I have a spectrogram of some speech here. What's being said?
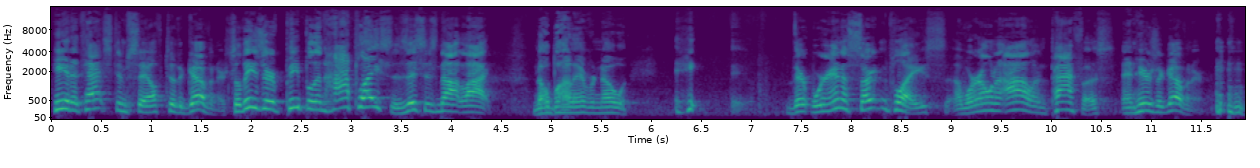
he had attached himself to the governor. So these are people in high places. This is not like nobody ever know. He, we're in a certain place. We're on an island, Paphos, and here's a governor.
